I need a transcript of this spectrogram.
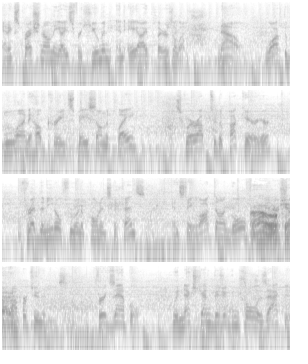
and expression on the ice for human and AI players alike. Now, walk the blue line to help create space on the play, square up to the puck carrier, thread the needle through an opponent's defense, and stay locked on goal for Oh, better okay. shot opportunities. For example, when next gen vision control is active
